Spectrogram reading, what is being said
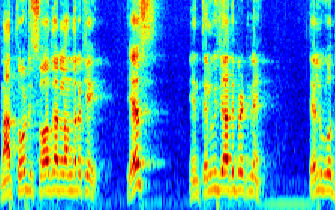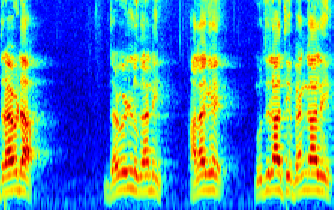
నా తోటి సోదరులందరికీ. ఎస్ నేను తెలుగు జాతి పెట్టినే. తెలుగు ద్రావిడ ద్రవిళ్ళు కానీ అలాగే గుజరాతీ బెంగాలీ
